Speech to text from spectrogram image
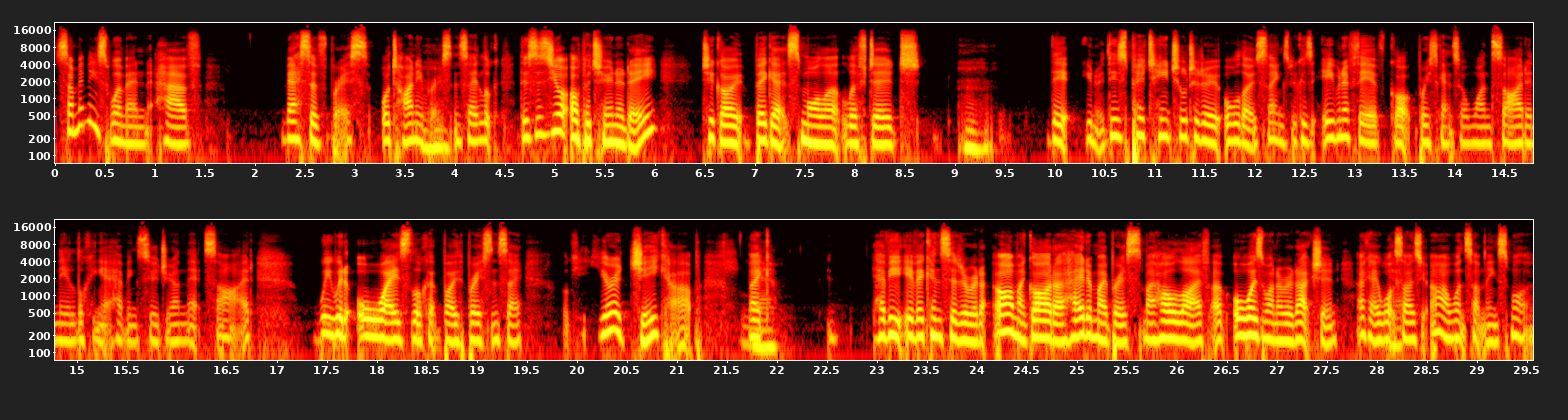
some of these women have massive breasts or tiny Mm-hmm. breasts and say, look, this is your opportunity to go bigger, smaller, lifted. Mm-hmm. There, you know, there's potential to do all those things because even if they've got breast cancer on one side and they're looking at having surgery on that side, we would always look at both breasts and say, look, you're a G cup. Like, Yeah. Have you ever considered it? Oh my God, I hated my breasts my whole life. I've always wanted a reduction. Okay, what Yeah. size? You, oh, I want something smaller.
